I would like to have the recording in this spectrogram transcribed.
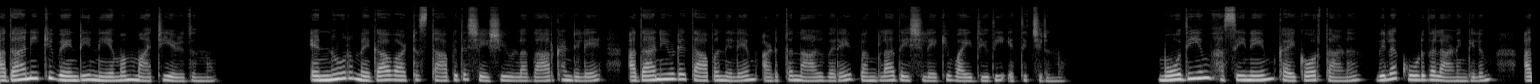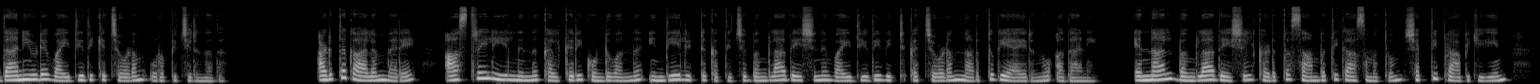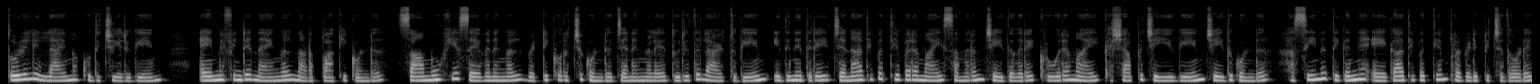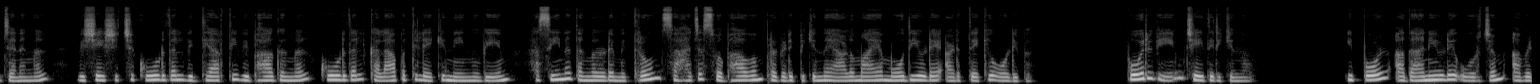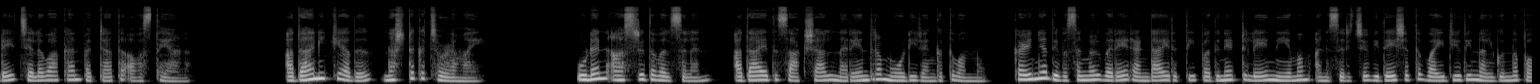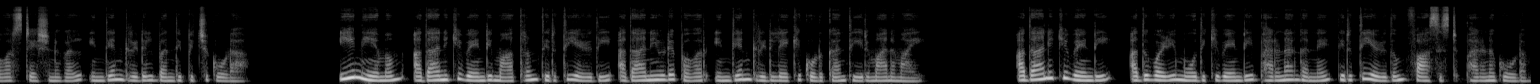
അദാനിക്ക് വേണ്ടി നിയമം മാറ്റിയെഴുതുന്നു എണ്ണൂറ് മെഗാവാട്ട് സ്ഥാപിത ശേഷിയുള്ള ഝാർഖണ്ഡിലെ അദാനിയുടെ താപനിലയം അടുത്ത നാൾ വരെ ബംഗ്ലാദേശിലേക്ക് വൈദ്യുതി എത്തിച്ചിരുന്നു. മോദിയും ഹസീനയും കൈകോർത്താണ് വില കൂടുതലാണെങ്കിലും അദാനിയുടെ വൈദ്യുതി കച്ചവടം ഉറപ്പിച്ചിരുന്നത്. അടുത്ത കാലം വരെ ആസ്ട്രേലിയയിൽ നിന്ന് കൽക്കരി കൊണ്ടുവന്ന് ഇന്ത്യയിലിട്ട് കത്തിച്ച് ബംഗ്ലാദേശിന് വൈദ്യുതി വിറ്റ് കച്ചവടം നടത്തുകയായിരുന്നു അദാനി. എന്നാൽ ബംഗ്ലാദേശിൽ കടുത്ത സാമ്പത്തികാസമത്വം ശക്തി പ്രാപിക്കുകയും തൊഴിലില്ലായ്മ കുതിച്ചുയരുകയും എംഎഫിന്റെ നയങ്ങൾ നടപ്പാക്കിക്കൊണ്ട് സാമൂഹ്യ സേവനങ്ങൾ വെട്ടിക്കുറച്ചുകൊണ്ട് ജനങ്ങളെ ദുരിതലാഴ്ത്തുകയും ഇതിനെതിരെ ജനാധിപത്യപരമായി സമരം ചെയ്തവരെ ക്രൂരമായി കശാപ്പ് ചെയ്യുകയും ചെയ്തുകൊണ്ട് ഹസീന തികഞ്ഞ ഏകാധിപത്യം പ്രകടിപ്പിച്ചതോടെ ജനങ്ങൾ വിശേഷിച്ച് കൂടുതൽ വിദ്യാർത്ഥി വിഭാഗങ്ങൾ കൂടുതൽ കലാപത്തിലേക്ക് നീങ്ങുകയും ഹസീന തങ്ങളുടെ മിത്രവും സഹജ സ്വഭാവം പ്രകടിപ്പിക്കുന്നയാളുമായ മോദിയുടെ അടുത്തേക്ക് ഓടിപ്പ്. പോരുകയും ചെയ്തിരിക്കുന്നു. ഇപ്പോൾ അദാനിയുടെ ഊർജം അവിടെ ചെലവാക്കാൻ പറ്റാത്ത അവസ്ഥയാണ്. അദാനിക്ക് അത് നഷ്ടക്കച്ചോളമായി ഉടൻ ആശ്രിതവത്സലൻ അതായത് സാക്ഷാൽ നരേന്ദ്ര മോഡി രംഗത്തു വന്നു. കഴിഞ്ഞ ദിവസങ്ങൾ വരെ രണ്ടായിരത്തി പതിനെട്ടിലെ നിയമം അനുസരിച്ച് വിദേശത്ത് വൈദ്യുതി നൽകുന്ന പവർ സ്റ്റേഷനുകൾ ഇന്ത്യൻ ഗ്രിഡിൽ ബന്ധിപ്പിച്ചുകൂടാ? ഈ നിയമം അദാനിക്ക് വേണ്ടി മാത്രം തിരുത്തിയെഴുതി അദാനിയുടെ പവർ ഇന്ത്യൻ ഗ്രിഡിലേക്ക് കൊടുക്കാൻ തീരുമാനമായി. അദാനിക്കു വേണ്ടി അതുവഴി മോദിക്കു വേണ്ടി ഭരണം തന്നെ തിരുത്തിയെഴുതും ഫാസിസ്റ്റ് ഭരണകൂടം.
